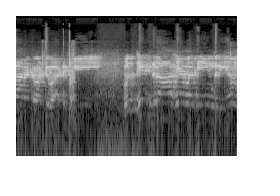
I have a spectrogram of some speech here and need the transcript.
కానటువంటి వాడికి బుద్ధిగ్రాహ్యమతీంద్రియం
